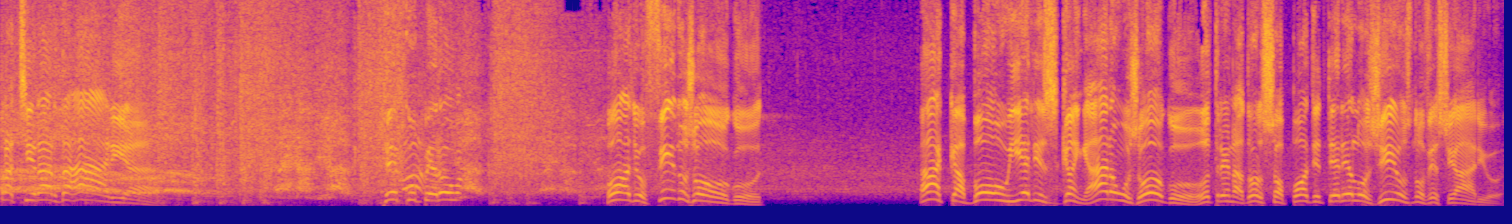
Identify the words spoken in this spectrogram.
para tirar da área. Recuperou. Olha o fim do jogo. Acabou e eles ganharam o jogo. O treinador só pode ter elogios no vestiário.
